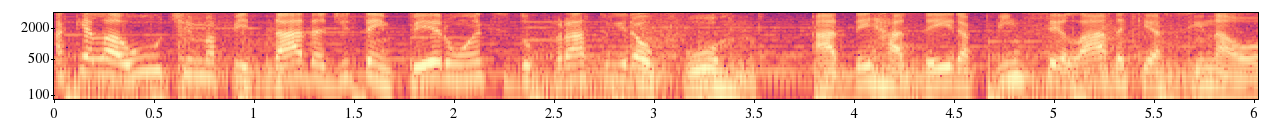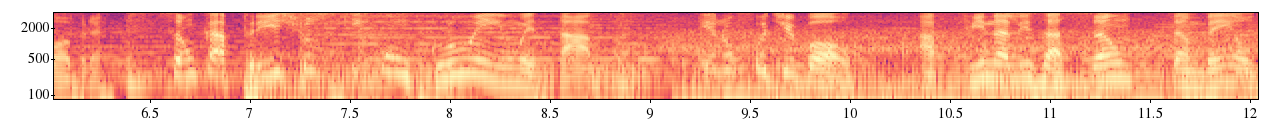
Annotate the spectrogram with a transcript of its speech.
aquela última pitada de tempero antes do prato ir ao forno, a derradeira pincelada que assina a obra. São caprichos que concluem uma etapa. E no futebol, a finalização também é o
